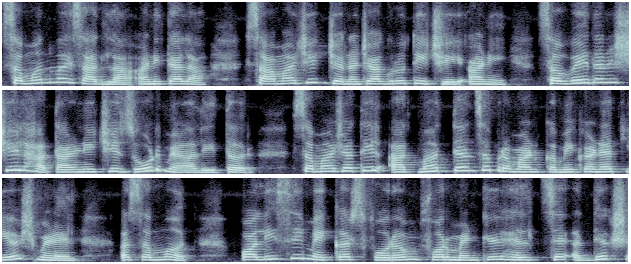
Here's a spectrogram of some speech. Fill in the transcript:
समन्वय साधला आणि त्याला सामाजिक जनजागृतीची आणि संवेदनशील हाताळणीची जोड मिळाली तर समाजातील आत्महत्यांचं प्रमाण कमी करण्यात यश मिळेल असं मत policy makers forum for mental हेल्थचे अध्यक्ष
